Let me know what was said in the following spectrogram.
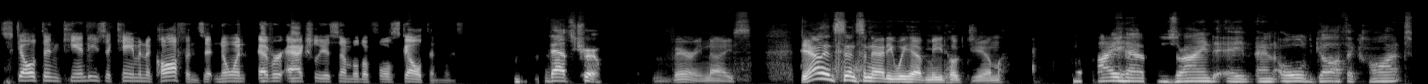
skeleton candies that came in the coffins that no one ever actually assembled a full skeleton with. That's true. Very nice. Down in Cincinnati, we have Meathook Jim. I have designed a an old Gothic haunt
